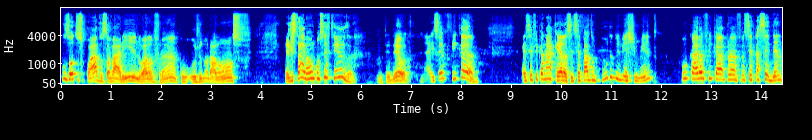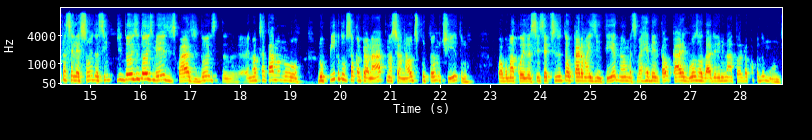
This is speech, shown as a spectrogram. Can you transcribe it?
os outros quatro, o Savarino, o Alan Franco, o Júnior Alonso, eles estarão com certeza, entendeu? Aí você fica, aí você fica naquela, assim, você faz um puta do investimento o cara ficar para você ficar cedendo para seleções assim de dois em dois meses, quase dois. Hora que você está no, no, no, pico do seu campeonato nacional disputando o título, com alguma coisa assim, você precisa ter o cara mais inteiro, não, mas você vai arrebentar o cara em duas rodadas eliminatórias da Copa do Mundo.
